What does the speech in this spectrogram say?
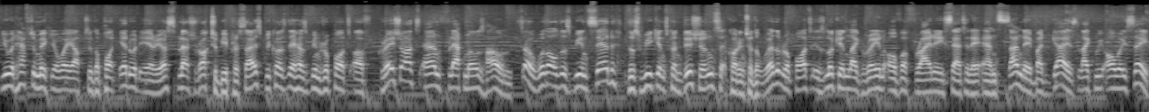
you would have to make your way up to the Port Edward area, Splash Rock to be precise, because there has been reports of grey sharks and flat-nosed hound. So with all this being said, this weekend's conditions, according to the weather reports, is looking like rain over Friday, Saturday, and Sunday. But guys, like we always say,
